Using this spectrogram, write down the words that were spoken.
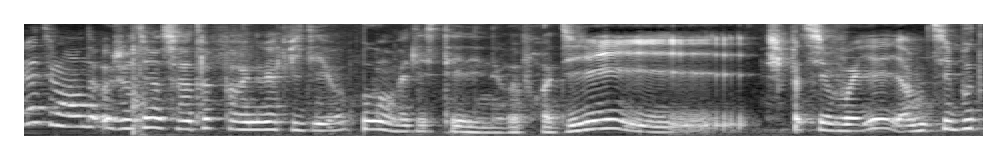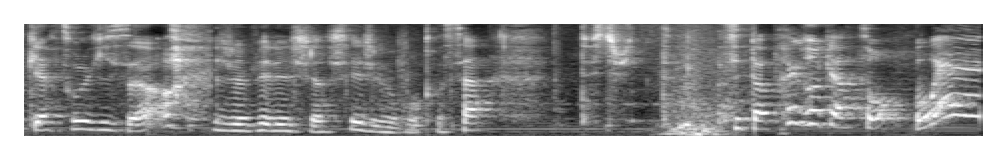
Hola tout le monde, aujourd'hui on se retrouve pour une nouvelle vidéo où on va tester des nouveaux produits. Je sais pas si vous voyez, il y a un petit bout de carton qui sort. Je vais le chercher, je vous montre ça de suite. C'est un très gros carton. Ouais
